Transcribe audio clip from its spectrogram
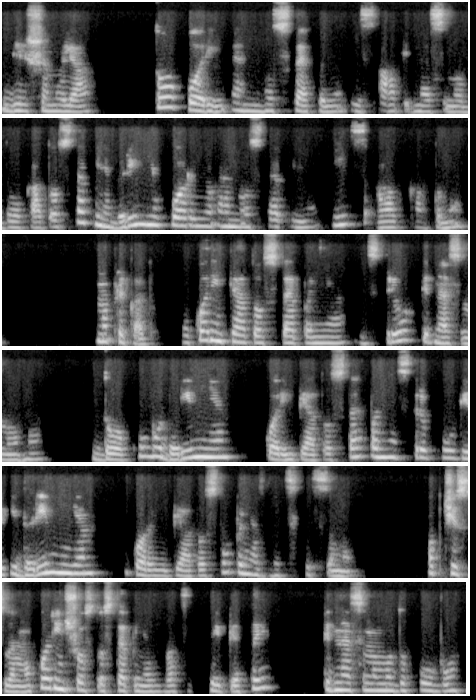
більше нуля, то корінь n степеня із a піднесено до k степеня дорівнює кореню n степеня із a в катому. Наприклад, корінь п'ятого степеня із 3 піднесеного до кубу дорівнює корінь п'ятого степеня з 3 кубів і дорівнює корінь п'ятого степеня з 27. Обчислимо корінь шостого степеня з 25, піднесеному до кубу,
